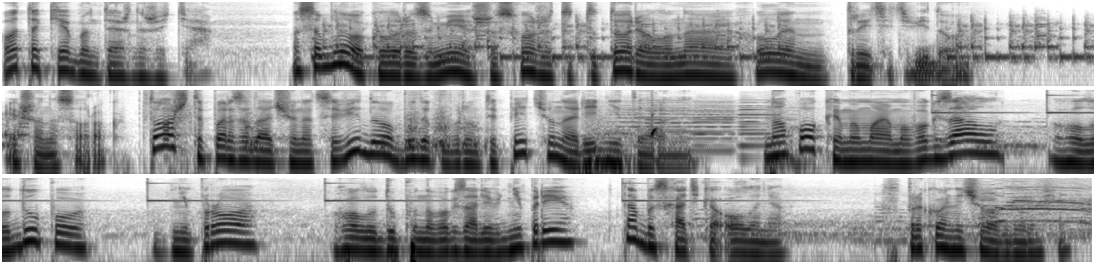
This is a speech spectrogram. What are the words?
Отаке бентежне життя. Особливо, коли розумієш, що схоже тут туторіал на хвилин 30 відео, якщо не 40. Тож тепер задачею на це відео буде повернути Петю на рідні терени. Ну а поки ми маємо вокзал, голодупу, Дніпро, голодупу на вокзалі в Дніпрі та безхатька Оленя. Прикольний чувак, до речі.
